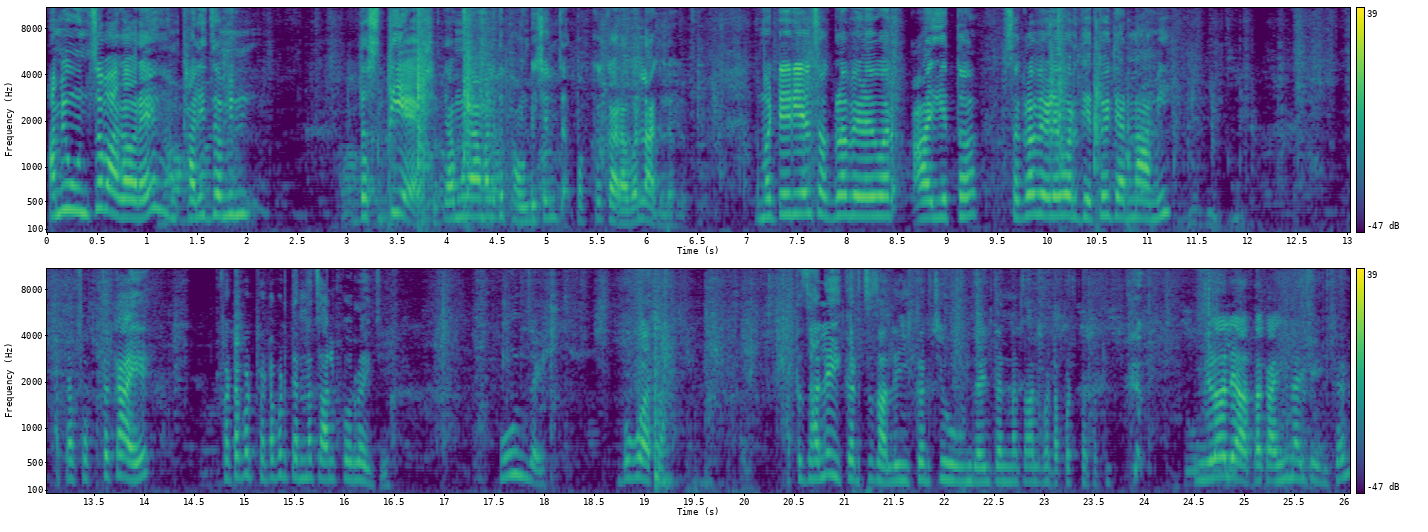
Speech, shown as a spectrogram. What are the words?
आम्ही उंच भागावर आहे. खाली जमीन दस्ती आहे अशी. त्यामुळे आम्हाला ते फाउंडेशन पक्क करावं लागलं. मटेरियल सगळं वेळेवर आ येतं. सगळं वेळेवर देतोय त्यांना आम्ही. आता फक्त काय आहे? फटाफट फटाफट त्यांना चाल करायची. होऊन जाईल. बघू आता. आता झालं इकडचं झालं इकडची होऊन जाईल त्यांना चाल फटाफट फटाफट. मिळाले आता काही नाही टेन्शन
